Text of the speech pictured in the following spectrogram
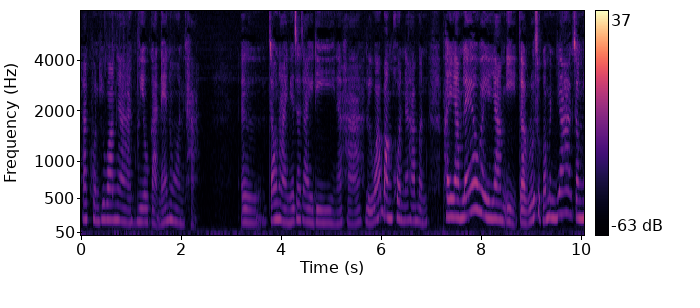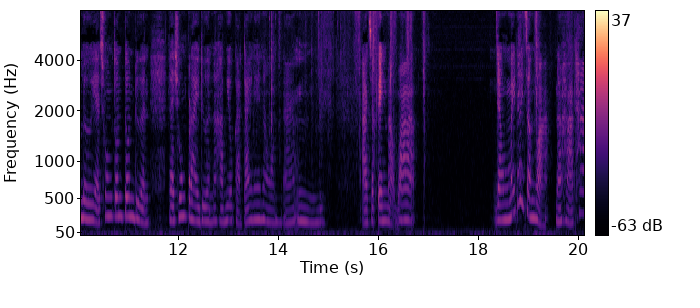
ถ้าคนที่ว่างงานมีโอกาสแน่นอนค่ะเออเจ้านายเนี้ยจะใจดีนะคะ หรือว่าบางคนนะคะเหมือนพยายามแล้วพยายามอีก แต่รู้สึกว่ามันยากจังเลยอะช่วงต้นต้นเดือน แต่ช่วงปลายเดือนนะคะ มีโอกาสได้แน่นอนนะ อืมอาจจะเป็นแบบว่า ยังไม่ได้จังหวะนะคะ ถ้า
